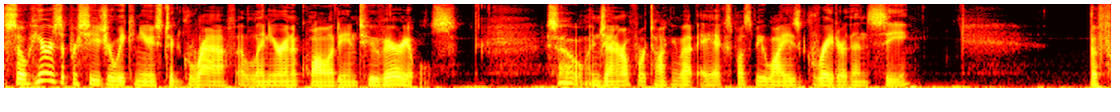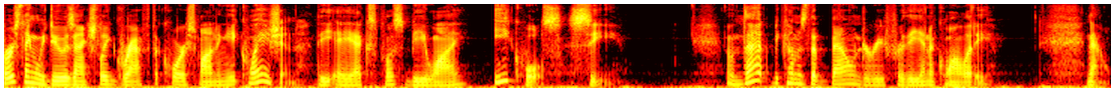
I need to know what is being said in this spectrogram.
So here is a procedure we can use to graph a linear inequality in two variables. So in general, if we're talking about ax plus by is greater than c, the first thing we do is actually graph the corresponding equation, the ax plus by equals c. And that becomes the boundary for the inequality. Now,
